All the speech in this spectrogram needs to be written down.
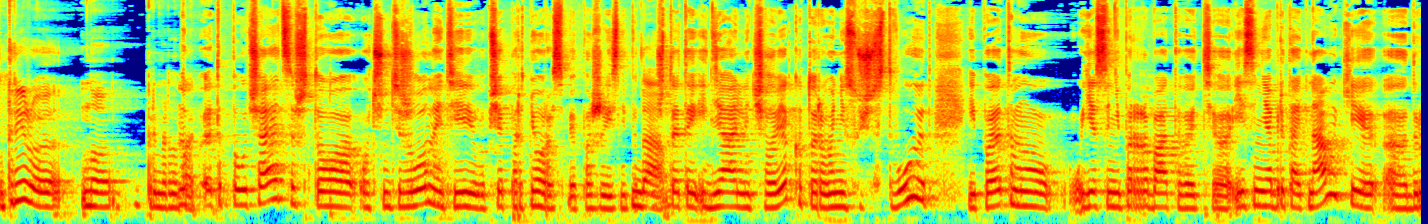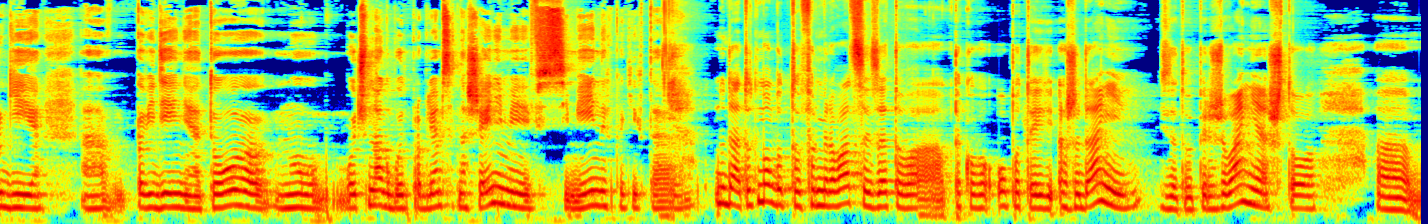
Утрирую, но примерно ну, так. Это получается, что очень тяжело найти вообще партнера себе по жизни, потому да. что это идеальный человек, которого не существует, и поэтому, если не прорабатывать, э, если не обретать навыки э, другие э, поведения, то ну, очень много будет проблем с отношениями, семейных каких-то. Ну да, тут могут формироваться из этого такого опыта и ожиданий из этого переживания, что э,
